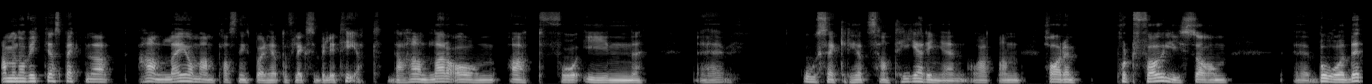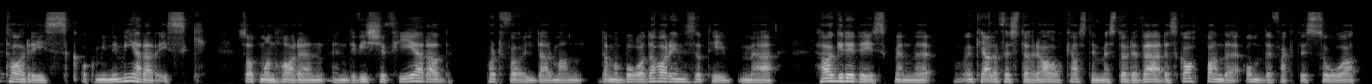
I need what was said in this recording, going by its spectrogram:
Ja, men de viktiga aspekterna handlar ju om anpassningsbarhet och flexibilitet. Det handlar om att få in eh, osäkerhetshanteringen och att man har en portfölj som eh, både tar risk och minimerar risk. Så att man har en, en diversifierad portfölj där man, där man både har initiativ med högre risk men med man kallar för större avkastning med större värdeskapande om det faktiskt så att,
